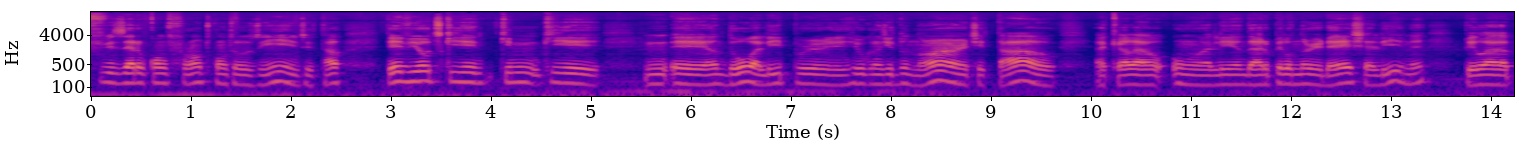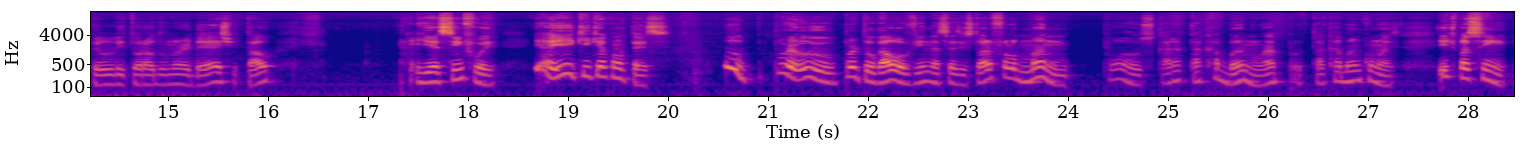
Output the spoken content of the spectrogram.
fizeram confronto contra os índios e tal. Teve outros que, que, que é, andou ali por Rio Grande do Norte e tal. Aquela um, ali andaram pelo Nordeste ali, né? Pela, pelo litoral do Nordeste e tal. E assim foi. E aí, o que que acontece? O, o Portugal ouvindo essas histórias falou, mano, pô, os caras tá acabando lá, pô, tá acabando com nós. E tipo assim,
